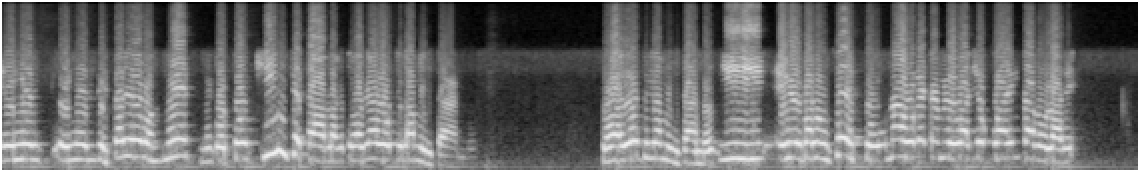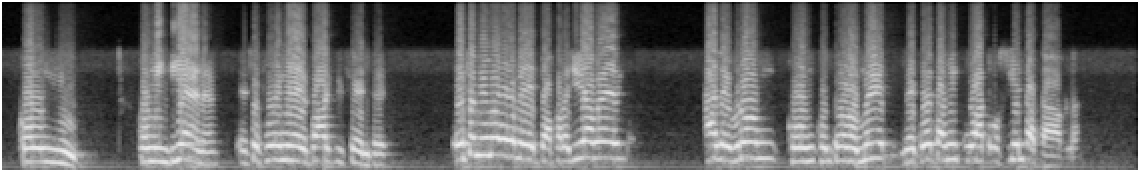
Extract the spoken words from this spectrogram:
En el, en el estadio de los Mets me costó 15 tablas que todavía lo estoy lamentando. Todavía lo estoy lamentando. Y en el baloncesto, una boleta me valió 40 dólares con, con Indiana. Eso fue en el Barclays Center. Esa misma boleta, para yo ir a ver a LeBron con, contra los Mets, me cuesta a mí 400 tablas.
